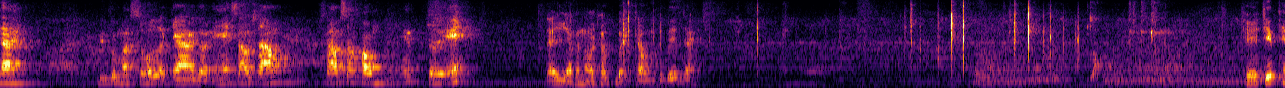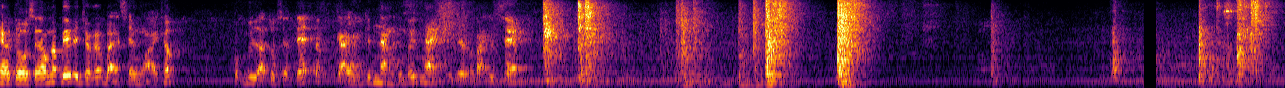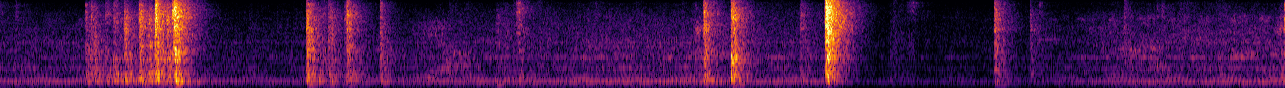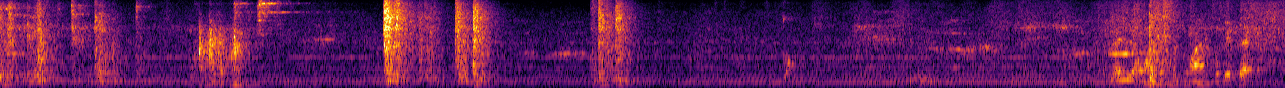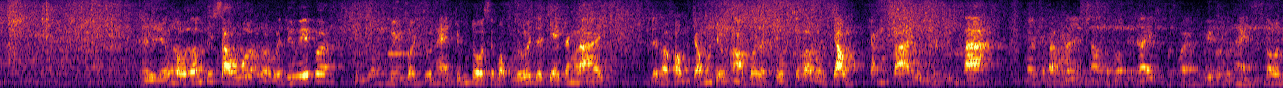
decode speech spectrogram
nay, bếp có mã số là KGE66 660 FTS đây là cái nội thất bên trong cái bếp đây. Thì tiếp theo tôi sẽ đóng nắp bếp để cho các bạn xem ngoại thất. Cũng như là tôi sẽ test tất cả những tính năng của bếp này để cho các bạn được xem. Đây là ngoại thất bên ngoài của bếp đây. Thì những lỗ lớn phía sau á, rồi bên dưới bếp á, thì nhân viên bên cửa hàng chúng tôi sẽ bọc lưới để che chắn lại. Để mà phòng chống trường hợp đó là chuột sẽ vào bên trong cắn phá dây điện chúng ta. Nên các bạn thấy bên sau là vấn đề đấy các bạn biết bên cửa hàng chúng tôi.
